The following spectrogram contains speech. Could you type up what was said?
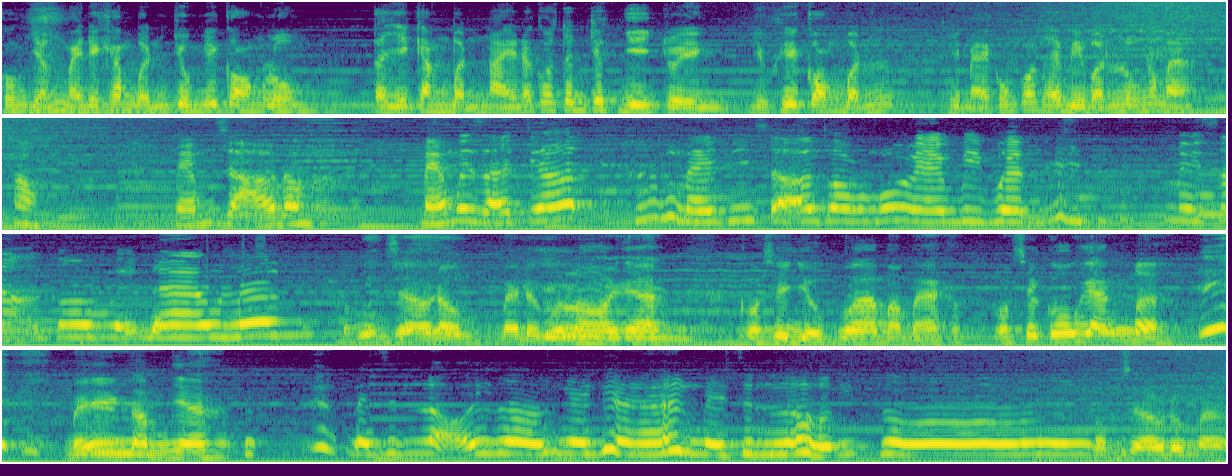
con dẫn mẹ đi khám bệnh chung với con luôn. Tại vì căn bệnh này nó có tính chất di truyền. Nhiều khi con bệnh thì mẹ cũng có thể bị bệnh luôn đó mẹ Không Mẹ không sợ đâu. Mẹ không có sợ chết. Mẹ chỉ sợ con của mẹ bị bệnh Mẹ sợ con bị đau lắm. Không sao đâu, mẹ đừng có lo nha. Con sẽ vượt qua mà mẹ. Con sẽ cố gắng mà. Mẹ yên tâm nha. Mẹ xin lỗi con nghe Khang Mẹ xin lỗi con Không sao đâu mẹ.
